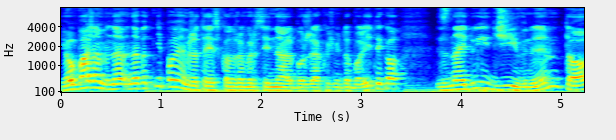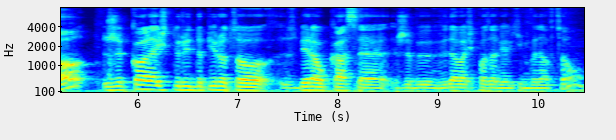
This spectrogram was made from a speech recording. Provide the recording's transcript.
Ja uważam, na, nawet nie powiem, że to jest kontrowersyjne albo że jakoś mnie to boli, tylko znajduję dziwnym to, że koleś, który dopiero co zbierał kasę, żeby wydawać poza wielkim wydawcą,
